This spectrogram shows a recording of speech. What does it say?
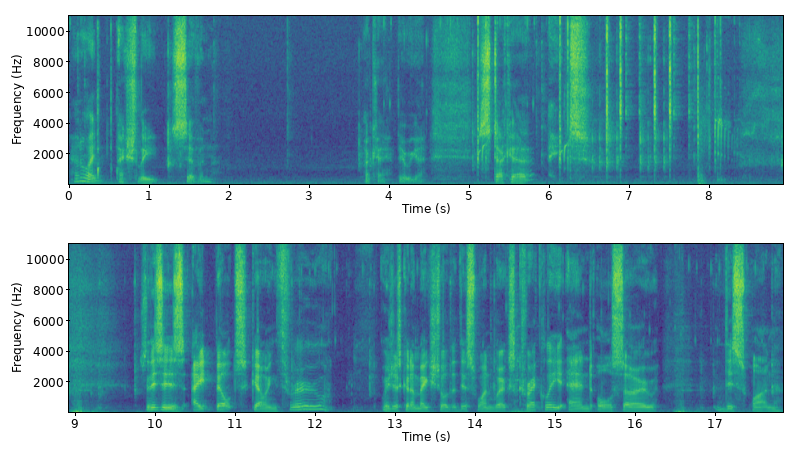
how do I actually 7? Okay, there we go. Stacker 8. So this is 8 belts going through. We're just going to make sure that this one works correctly and also this one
